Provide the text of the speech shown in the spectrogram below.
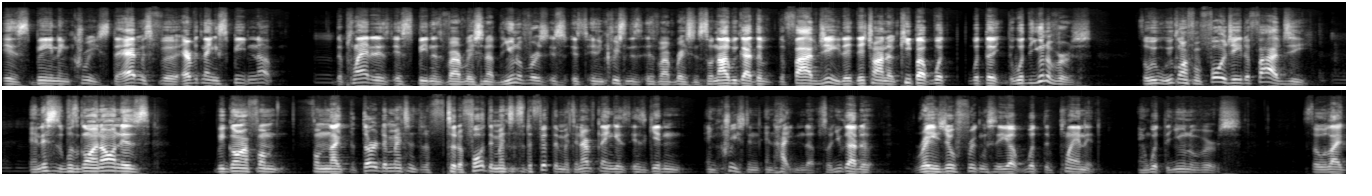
is being increased. The atmosphere, everything is speeding up. The mm-hmm. planet is, is speeding its vibration up. The universe is, is increasing its, its vibration. So now we got the, the 5G. They, they're trying to keep up with, with the with the universe. So we, we're going from 4G to 5G. Mm-hmm. And this is what's going on is we're going from from like the third dimension to the, to the fourth dimension to the fifth dimension. Everything is, is getting increased and, and heightened up. So you got to raise your frequency up with the planet and with the universe. So like,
